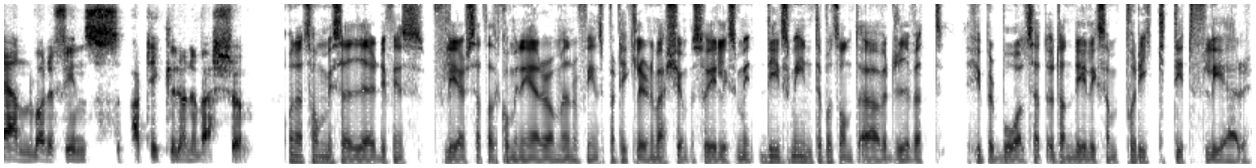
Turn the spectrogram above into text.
än vad det finns partiklar i universum. Och när Tommy säger att det finns fler sätt att kombinera dem än det finns partiklar i universum så är det, liksom, det är liksom inte på ett sånt överdrivet hyperbolsätt utan det är liksom på riktigt fler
